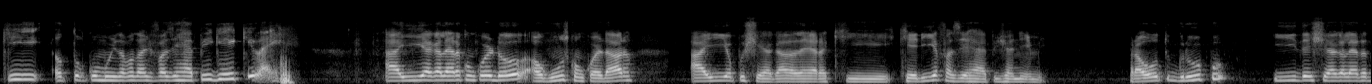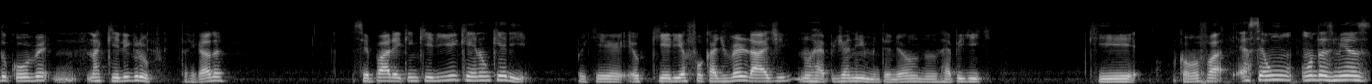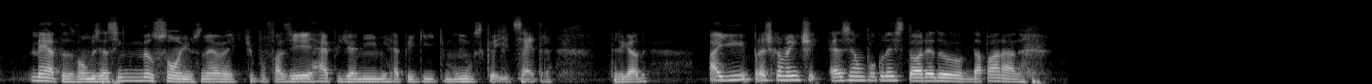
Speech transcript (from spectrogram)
Que eu tô com muita vontade de fazer rap geek, velho. Aí a galera concordou, alguns concordaram. Aí eu puxei a galera que queria fazer rap de anime para outro grupo e deixei a galera do cover naquele grupo, tá ligado? Separei quem queria e quem não queria. Porque eu queria focar de verdade no rap de anime, entendeu? No rap geek. Que, como eu falo, essa é um, uma das minhas metas, vamos dizer assim, meus sonhos, né, velho? Tipo, fazer rap de anime, rap geek, música e etc. Tá ligado? Aí, praticamente, essa é um pouco da história do, da parada.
